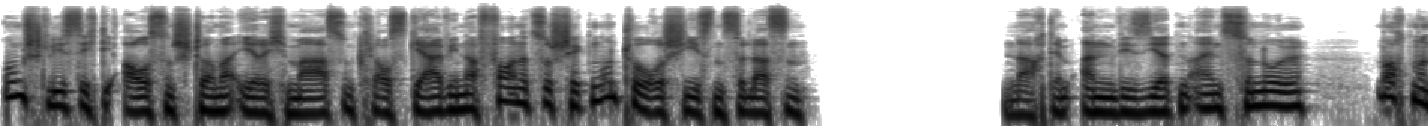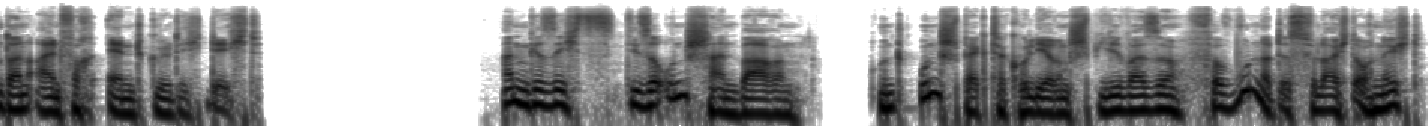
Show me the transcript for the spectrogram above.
um schließlich die Außenstürmer Erich Maas und Klaus Gerwi nach vorne zu schicken und Tore schießen zu lassen. Nach dem anvisierten 1 zu 0 macht man dann einfach endgültig dicht. Angesichts dieser unscheinbaren und unspektakulären Spielweise verwundert es vielleicht auch nicht,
